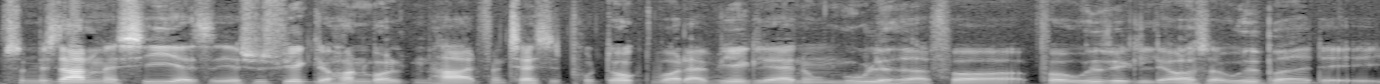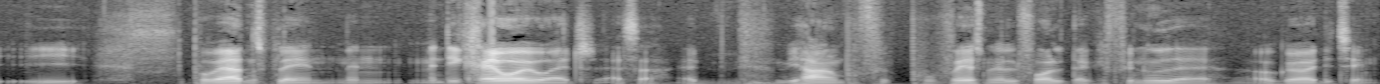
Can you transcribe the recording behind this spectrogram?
som jeg startede med at sige, altså, jeg synes virkelig, at håndbolden har et fantastisk produkt, hvor der virkelig er nogle muligheder for, for at udvikle det også og udbrede det i, på verdensplan, men, men det kræver jo, at, altså, at vi har nogle professionelle folk, der kan finde ud af at gøre de ting.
